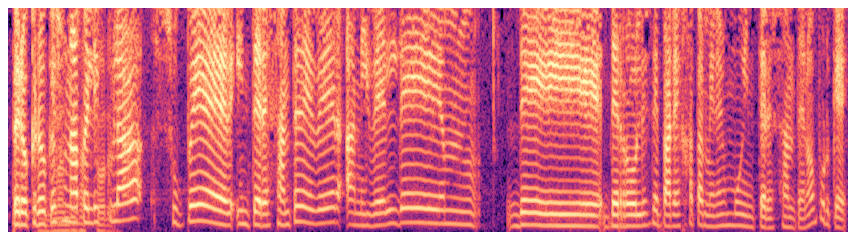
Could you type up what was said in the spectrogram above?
Pero creo que es una película súper interesante de ver a nivel de, mm, de, de roles de pareja también es muy interesante, ¿no? Porque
